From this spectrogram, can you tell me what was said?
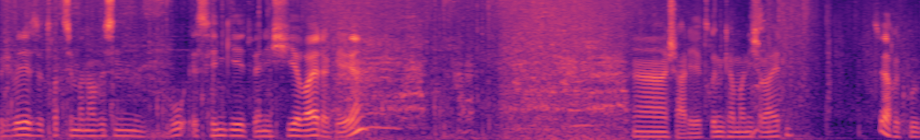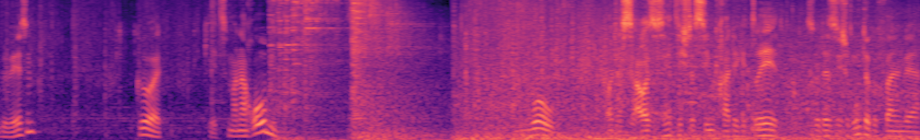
Ich will jetzt trotzdem mal noch wissen, wo es hingeht, wenn ich hier weitergehe. Ah, schade, hier drin kann man nicht reiten. Das wäre cool gewesen. Gut, geht's mal nach oben. Wow. Oh, das sah aus, als hätte sich das Ding gerade gedreht. So, dass ich runtergefallen wäre.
